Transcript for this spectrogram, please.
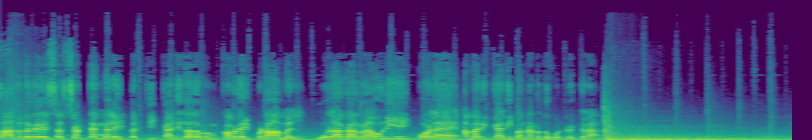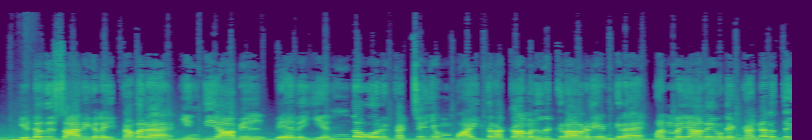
சர்வதேச சட்டங்களை பற்றி கடிதளவும் கவலைப்படாமல் உலக ரவுடியைப் போல அமெரிக்க அதிபர் நடந்து கொண்டிருக்கிறார். இடதுசாரிகளை தவிர இந்தியாவில் வேறு எந்த ஒரு கட்சியும் வாய் திறக்காமல் இருக்கிறார்கள் என்கிற வன்மையான கண்டனத்தை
